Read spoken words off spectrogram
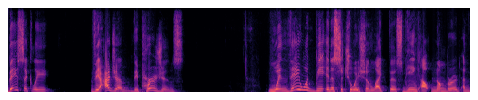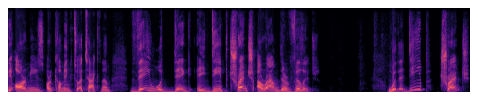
Basically, the Ajam, the Persians, when they would be in a situation like this, being outnumbered and the armies are coming to attack them, they would dig a deep trench around their village. With a deep trench,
